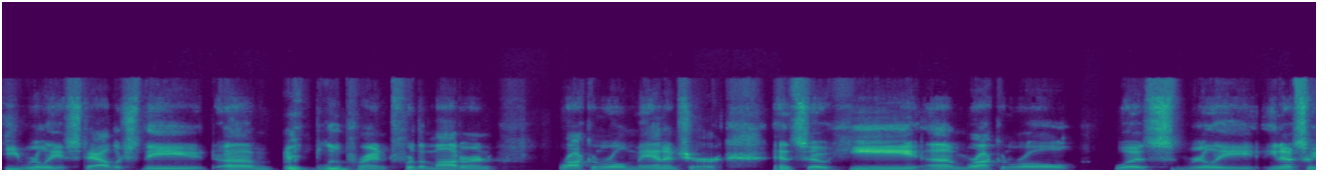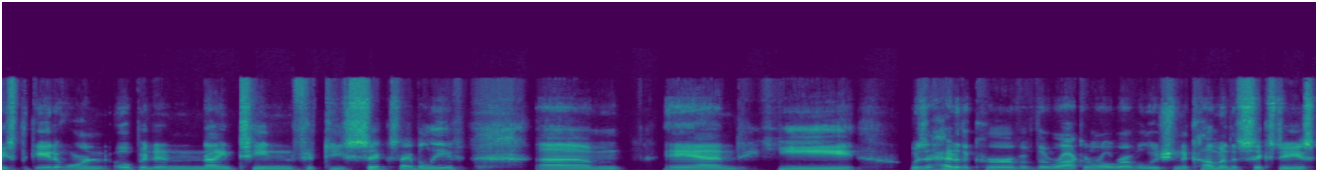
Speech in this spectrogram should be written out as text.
he really established the um, blueprint for the modern rock and roll manager, and so he um, rock and roll was really, you know, so he's the Gate of Horn opened in 1956, I believe. Um, and he was ahead of the curve of the rock and roll revolution to come in the 60s.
